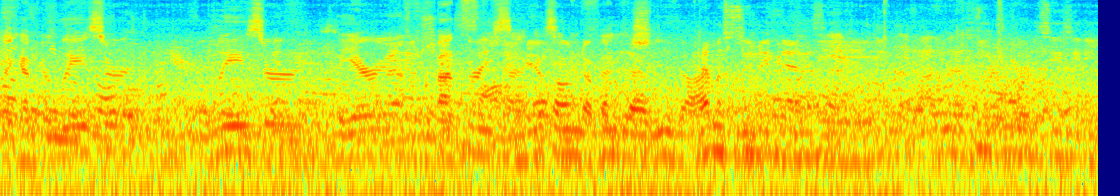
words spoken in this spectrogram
pick up your laser, laser the area in about 30 seconds. I'm assuming that the keyboard is easy to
